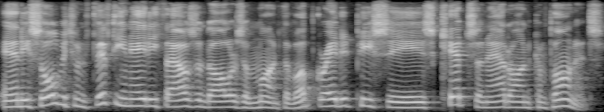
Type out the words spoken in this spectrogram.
and he sold between fifty and eighty thousand dollars a month of upgraded PCs, kits, and add-on components.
